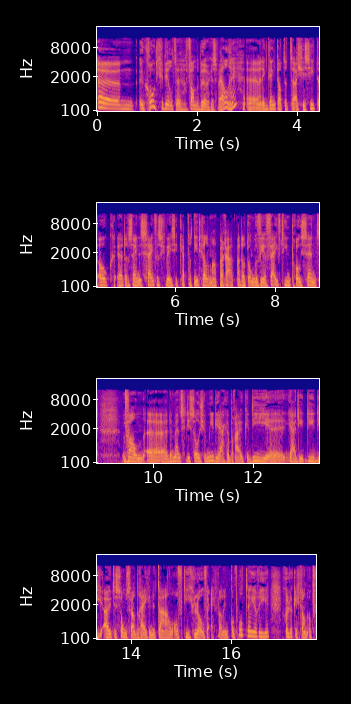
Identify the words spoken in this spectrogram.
Ehm, een groot gedeelte van de burgers wel. Hè? Eh, en ik denk dat het, als je ziet ook, eh, er zijn cijfers geweest, ik heb dat niet helemaal paraat, maar dat ongeveer 15% van eh, de mensen die social media gebruiken, die, eh, ja, die, die, die uiten soms wel dreigende taal of die geloven echt wel in complottheorieën. Gelukkig dan ook 85%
